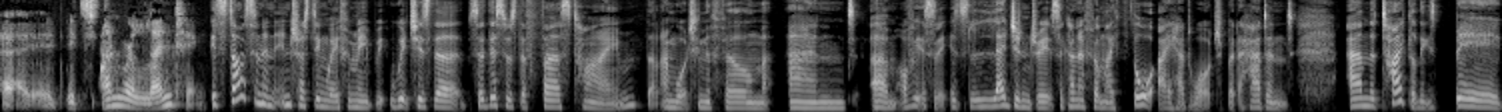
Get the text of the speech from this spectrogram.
Uh, it, it's unrelenting. it starts in an interesting way for me which is the so this was the first time that i'm watching the film and um obviously it's legendary. It's a kind of film i thought i had watched but hadn't. And the title these big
